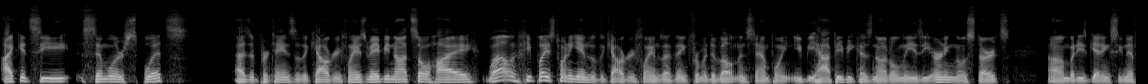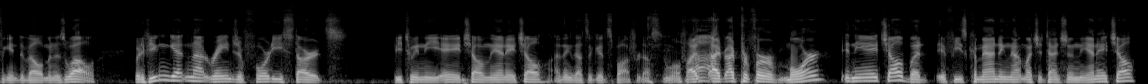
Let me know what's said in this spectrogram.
I could see similar splits as it pertains to the Calgary Flames. Maybe not so high. Well, if he plays 20 games with the Calgary Flames, I think from a development standpoint, you'd be happy because not only is he earning those starts, um, but he's getting significant development as well. But if you can get in that range of 40 starts between the AHL and the NHL, I think that's a good spot for Dustin Wolf. I, Ah. I'd, I'd prefer more in the AHL, but if he's commanding that much attention in the NHL,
